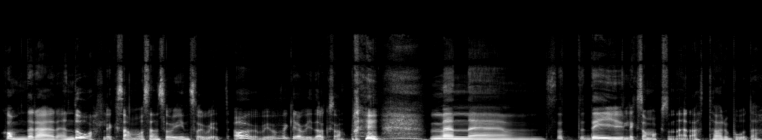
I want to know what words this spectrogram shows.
kom det där ändå liksom. Och sen så insåg vi att ja, vi var gravida också. Men eh, så att det är ju liksom också nära Töreboda.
